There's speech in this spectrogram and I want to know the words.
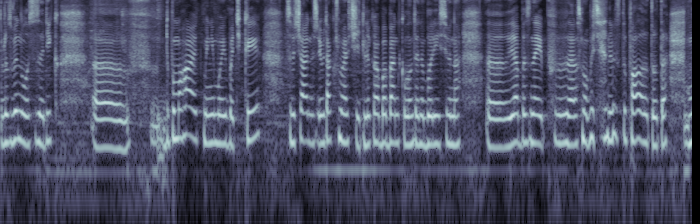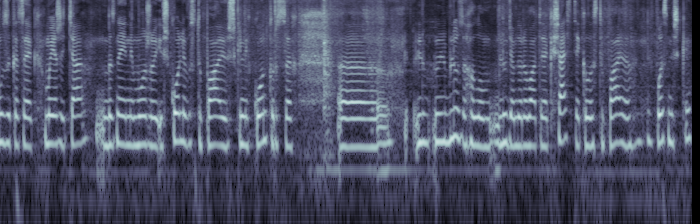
розвинулася за рік. Е, Допомагають мені мої батьки, звичайно ж, і також моя вчителька Бабенко Валентина Борисівна. Я без неї б зараз, мабуть, не виступала тут. Музика це як моє життя, без неї не можу. І в школі виступаю, в шкільних конкурсах. Люблю загалом людям дарувати як щастя, коли виступаю, посмішки.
